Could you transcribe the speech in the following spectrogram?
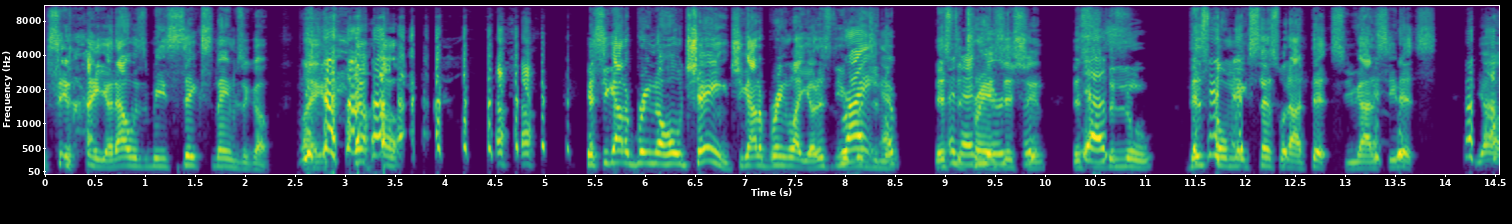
she like, yo, that was me six names ago. Like, because she got to bring the whole chain. She got to bring like, yo, this is the Right, original. This and the transition. This Yes. is the new. This don't make sense without this. You got to see this. Yo,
